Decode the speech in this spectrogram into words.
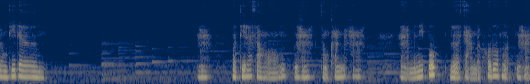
ลงที่เดิมนะ ปลดทีละสองนะคะสองครั้งนะคะ อ่าวันนี้ปุ๊บเหลือสามแล้วก็รวบหมดนะคะ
